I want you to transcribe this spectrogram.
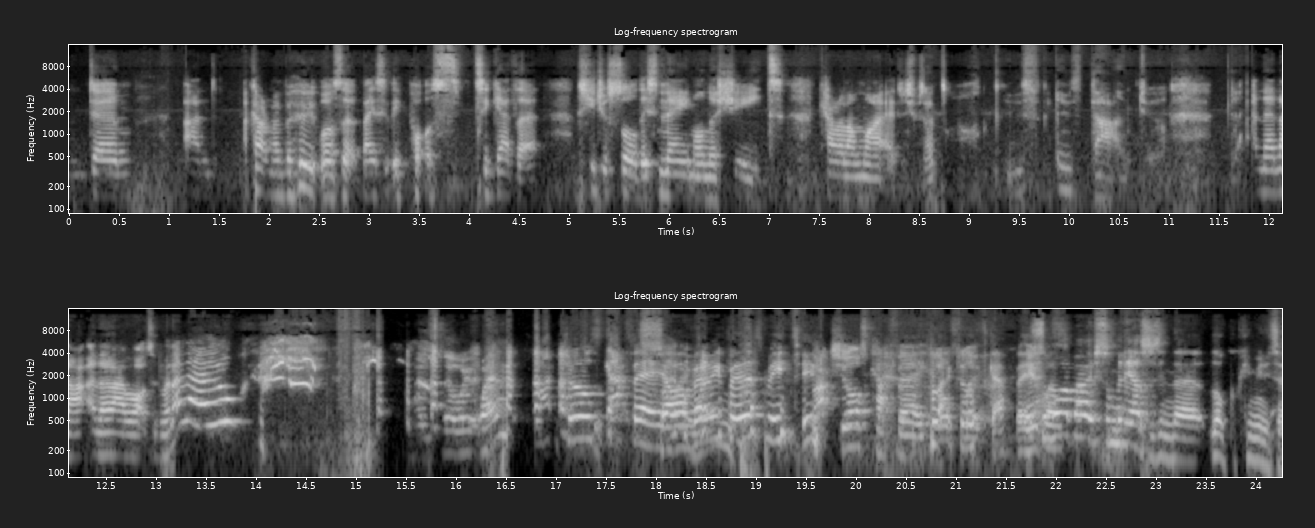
and um, and I can't remember who it was that basically put us together. She just saw this name on a sheet, Caroline Whitehead, and she was like, oh, who's, who's that? And then I and then I walked in and went, hello. and so it went. Blackshaw's Cafe, so our very first meeting. Blackshaw's Cafe. Blackshaw's Cafe. So what about if somebody else is in the local community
